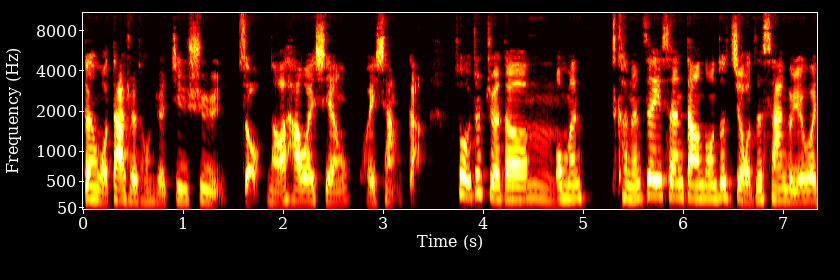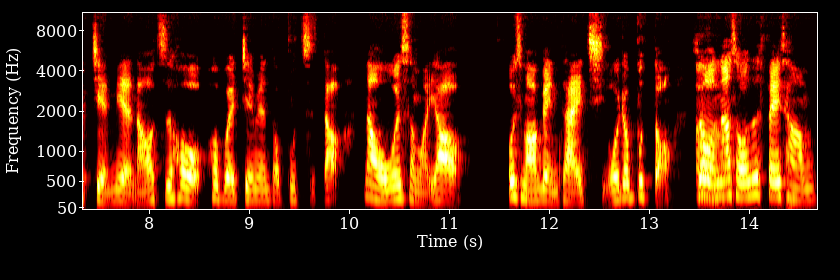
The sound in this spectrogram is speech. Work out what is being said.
跟我大学同学继续走，然后他会先回香港，所以我就觉得我们。可能这一生当中就只有这三个月会见面，然后之后会不会见面都不知道。那我为什么要为什么要跟你在一起？我就不懂。所以我那时候是非常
